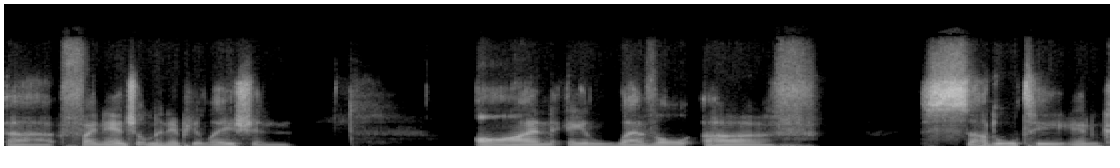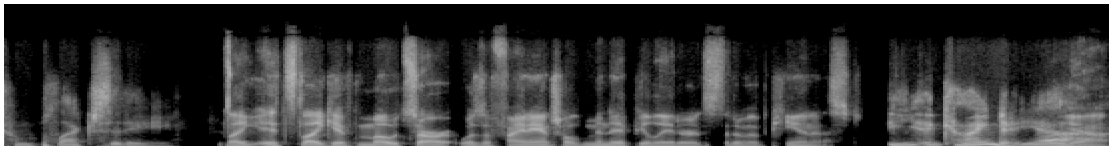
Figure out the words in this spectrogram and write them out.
uh financial manipulation on a level of subtlety and complexity Like it's like if Mozart was a financial manipulator instead of a pianist. yeah, kind of yeah. Yeah.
